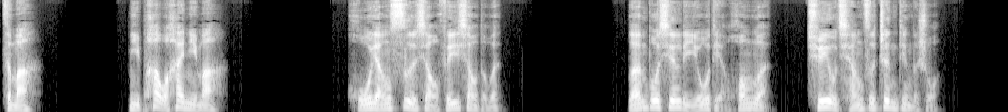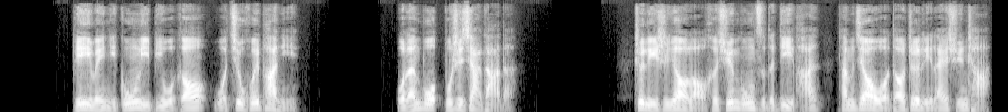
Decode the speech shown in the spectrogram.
怎么？你怕我害你吗？胡杨似笑非笑的问。兰波心里有点慌乱，却又强自镇定的说：“别以为你功力比我高，我就会怕你。我兰波不是吓大的。这里是药老和宣公子的地盘，他们叫我到这里来巡查。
